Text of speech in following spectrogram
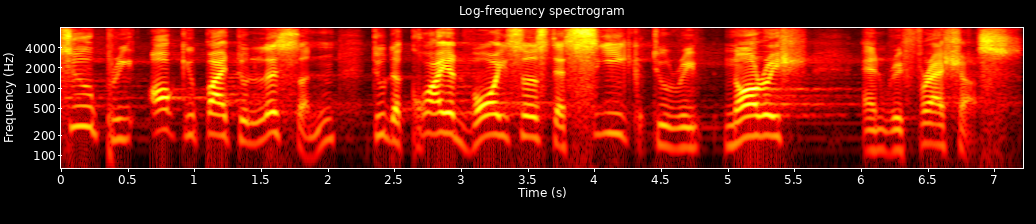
too preoccupied to listen to the quiet voices that seek to nourish and refresh us.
